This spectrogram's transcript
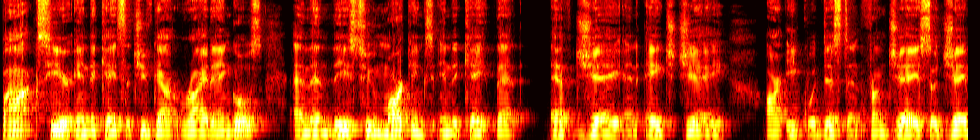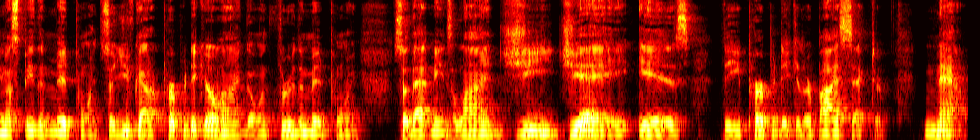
box here indicates that you've got right angles and then these two markings indicate that FJ and HJ are equidistant from J, so J must be the midpoint. So you've got a perpendicular line going through the midpoint. So that means line GJ is the perpendicular bisector. Now,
